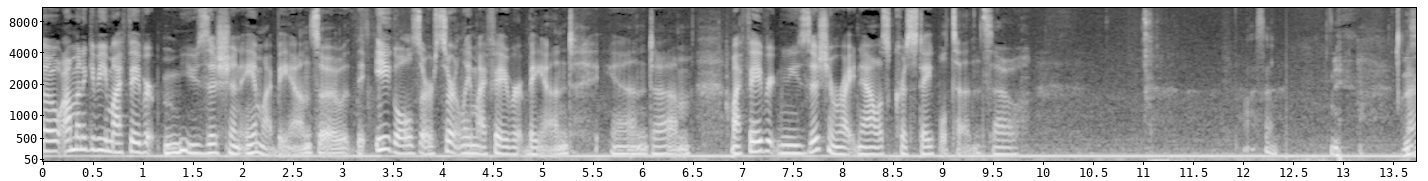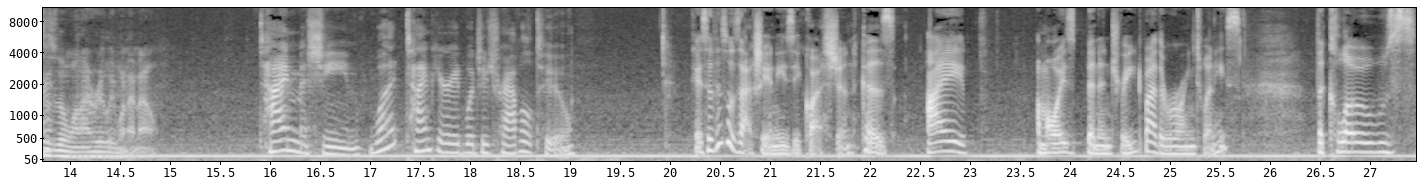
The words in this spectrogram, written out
I'm going to give you my favorite musician and my band. So the Eagles are certainly my favorite band, and um, my favorite musician right now is Chris Stapleton. So Awesome. This All is the one I really want to know. Time machine. What time period would you travel to? okay, so this was actually an easy question because I I'm always been intrigued by the Roaring Twenties. the clothes,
